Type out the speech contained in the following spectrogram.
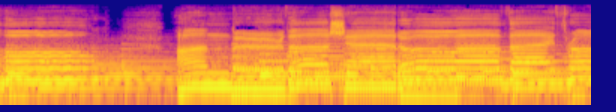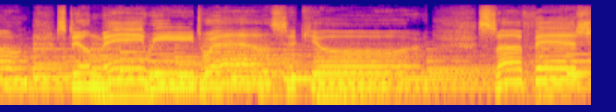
home under the shadow still may we dwell secure. Sufficient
